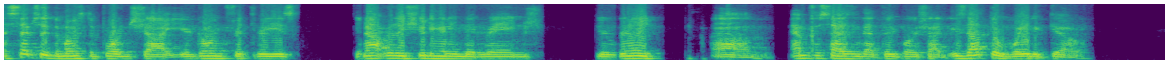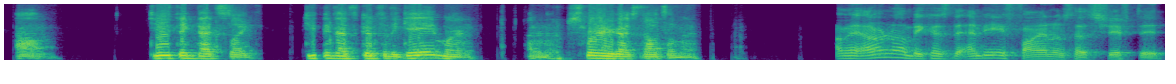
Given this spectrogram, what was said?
essentially the most important shot. You're going for threes. You're not really shooting any mid range. You're really um, emphasizing that three point shot. Is that the way to go? Um, do you think that's like? Do you think that's good for the game, or I don't know? Just what are your guys' thoughts on that? I mean, I don't know because the NBA Finals has shifted.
